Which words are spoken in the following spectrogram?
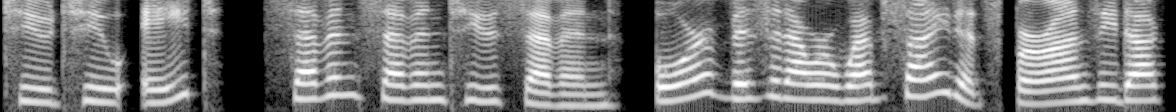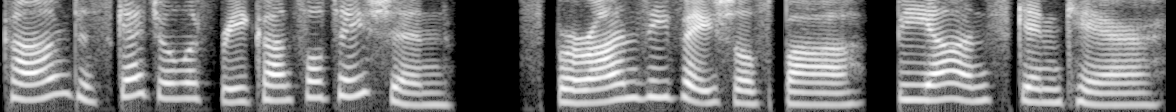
228 7727 or visit our website at Speranzi.com to schedule a free consultation. Speranzi Facial Spa, Beyond Skincare.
